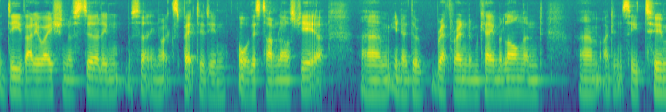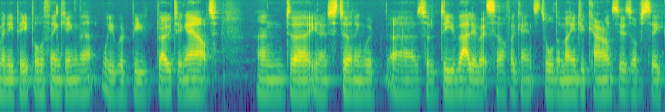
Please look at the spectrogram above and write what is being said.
A devaluation of sterling was certainly not expected in, or this time last year. Um, you know, the referendum came along, and um, I didn't see too many people thinking that we would be voting out, and uh, you know, sterling would uh, sort of devalue itself against all the major currencies. Obviously,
